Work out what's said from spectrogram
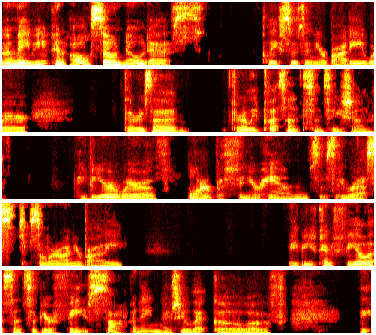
And maybe you can also notice places in your body where there's a fairly pleasant sensation. Maybe you're aware of warmth in your hands as they rest somewhere on your body. Maybe you can feel a sense of your face softening as you let go of the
